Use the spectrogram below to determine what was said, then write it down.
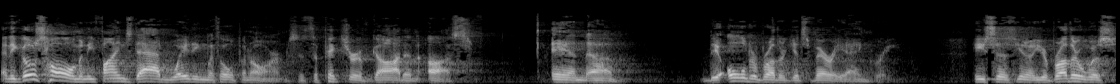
And he goes home and he finds dad waiting with open arms. It's a picture of God and us. And, uh, the older brother gets very angry. He says, you know, your brother was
